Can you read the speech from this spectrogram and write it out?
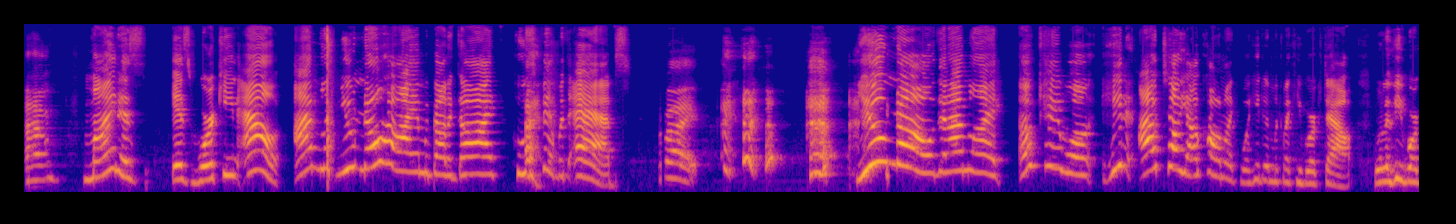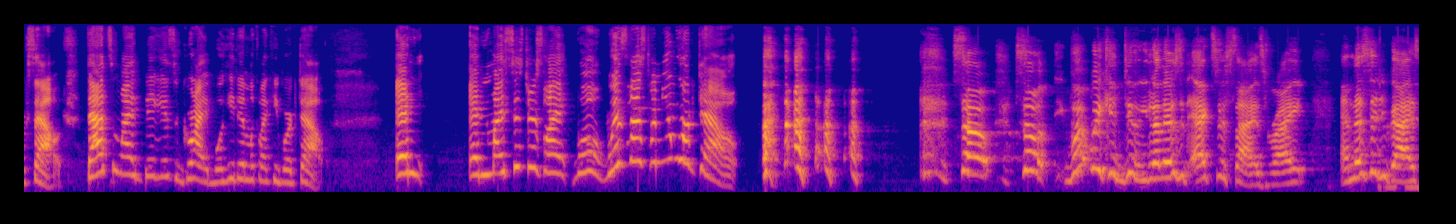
um, mine is is working out. I'm like, you know how I am about a guy who's fit with abs, right? you know that I'm like, okay, well, he. I'll tell you, I'll call him like, well, he didn't look like he worked out. Well, if he works out, that's my biggest gripe. Well, he didn't look like he worked out, and and my sister's like, well, when's the last time you worked out? so, so what we can do, you know, there's an exercise, right? And listen, you guys,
